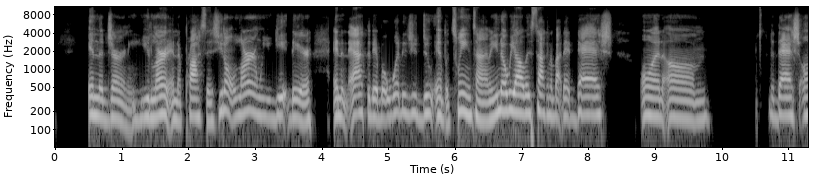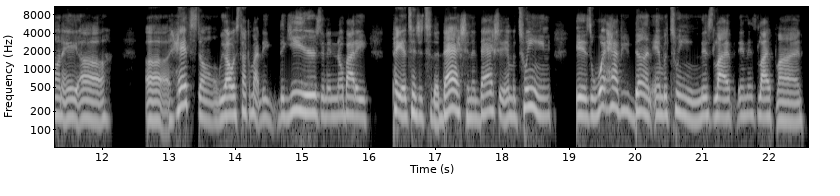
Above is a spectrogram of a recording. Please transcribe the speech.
in the journey, you learn in the process. You don't learn when you get there and then after there, but what did you do in between time? And you know, we always talking about that dash on um the dash on a uh uh headstone. We always talk about the, the years and then nobody pay attention to the dash and the dash in between is what have you done in between this life in this lifeline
